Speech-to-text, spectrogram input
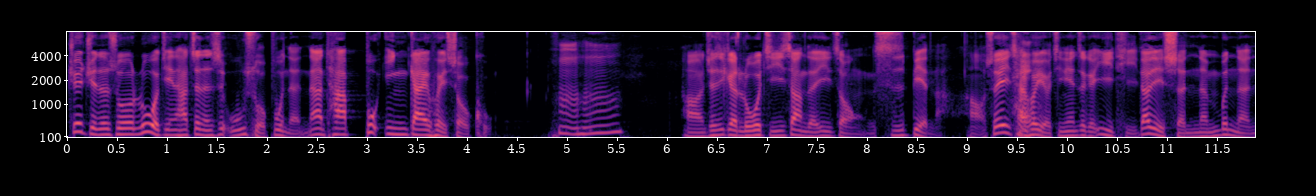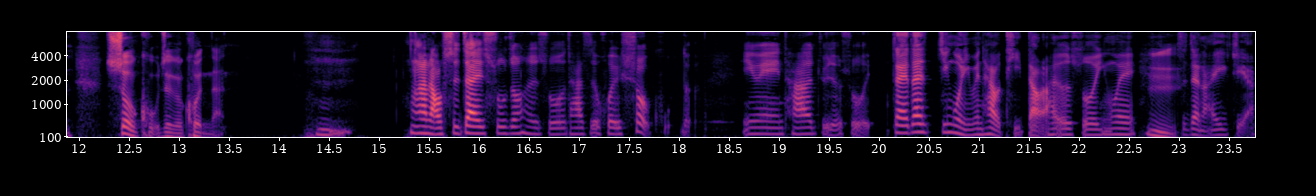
就会觉得说，如果今天他真的是无所不能，那他不应该会受苦。嗯哼，啊，就是一个逻辑上的一种思辨啦。好，所以才会有今天这个议题：到底神能不能受苦这个困难？嗯。那老师在书中是说他是会受苦的，因为他觉得说在在经文里面他有提到了，他就说因为嗯是在哪一节啊？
